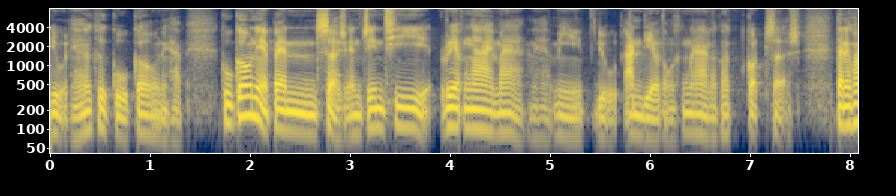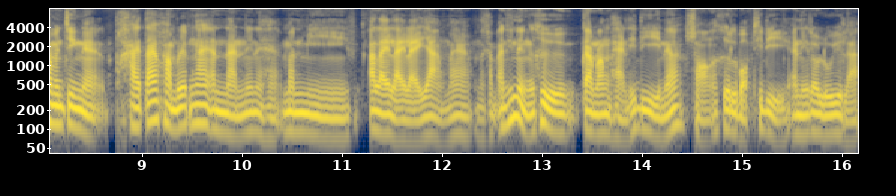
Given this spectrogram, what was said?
อยู่นะก็คือ Google นะครับ Google เนี่ยเป็น Search Engine ที่เรียบง่ายมากนะฮะมีอยู่อันเดียวตรงข้างหน้าแล้วก็กด Search แต่ในความเป็นจริงเนี่ยภายใต้ความเรียบง่ายอันนั้นเนี่ยนะฮะมันมีอะไรหลาย ๆ อย่างมากนะครับอันที่หนึ่งก็คือการวางแผนที่ดีนะสองก็คือระบบที่ดี อันนี้เรารู้อยู่แล้ว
